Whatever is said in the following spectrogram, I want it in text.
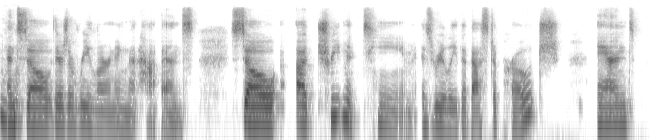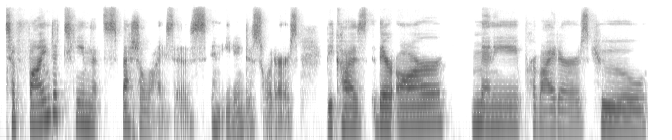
Mm-hmm. And so there's a relearning that happens. So a treatment team is really the best approach. And to find a team that specializes in eating disorders, because there are many providers who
